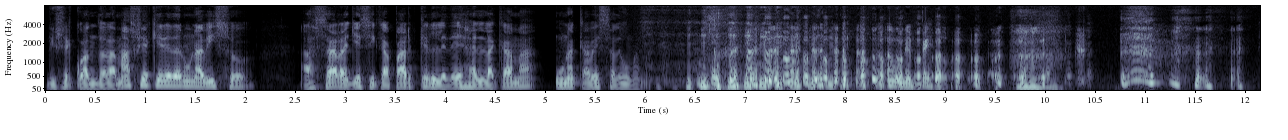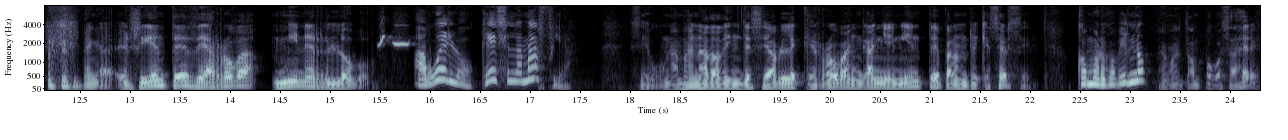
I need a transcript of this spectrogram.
Dice, cuando la mafia quiere dar un aviso, a Sarah Jessica Parker le deja en la cama una cabeza de humano. un espejo. Venga, el siguiente es de arroba Miner Lobo. Abuelo, ¿qué es la mafia? Sí, una manada de indeseables que roba, engaña y miente para enriquecerse. ¿Cómo el gobierno? No, tampoco exageres.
